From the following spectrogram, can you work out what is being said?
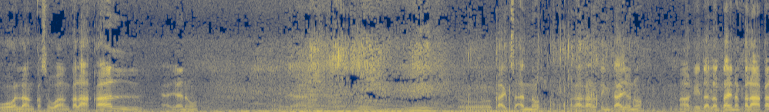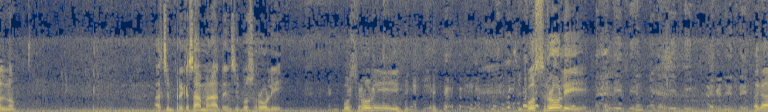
Walang kasawa ang kalakal. Yan, yan oh. Oh, yan. So, kahit saan, no? Nakakarating tayo, no? Makakita lang tayo ng kalakal, no? At siyempre kasama natin si Boss Rolly. Boss Rolly! si Boss Rolly! Tagaliti ang Tagaliti. Tagaliti. Taga,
